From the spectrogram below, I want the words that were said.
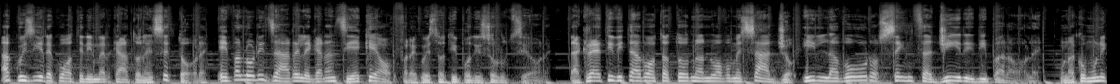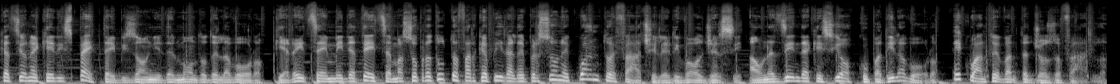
acquisire quote di mercato nel settore e valorizzare le garanzie che offre questo tipo di soluzione. La creatività ruota attorno al nuovo messaggio, il lavoro senza giri di parole. Una comunicazione che rispetta i bisogni del mondo del lavoro, chiarezza e immediatezza, ma soprattutto far capire alle persone quanto è facile rivolgersi a un'azienda che si occupa di lavoro e quanto è vantaggioso farlo.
